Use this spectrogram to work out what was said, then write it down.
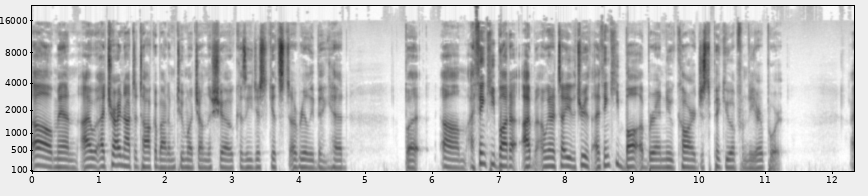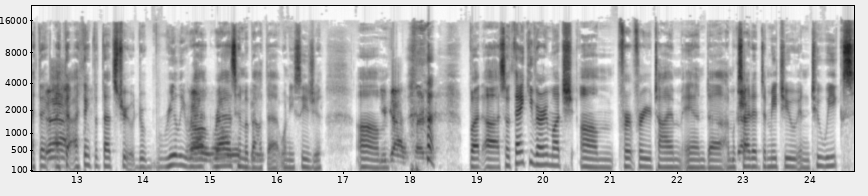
oh man, I I try not to talk about him too much on the show because he just gets a really big head. But um, I think he bought a. I'm, I'm going to tell you the truth. I think he bought a brand new car just to pick you up from the airport. I think I, th- I think that that's true. Really ra- Oh, well, razz him about that when he sees you. you got it, But uh, so thank you very much um, for for your time, and uh, I'm excited to meet you in two weeks.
